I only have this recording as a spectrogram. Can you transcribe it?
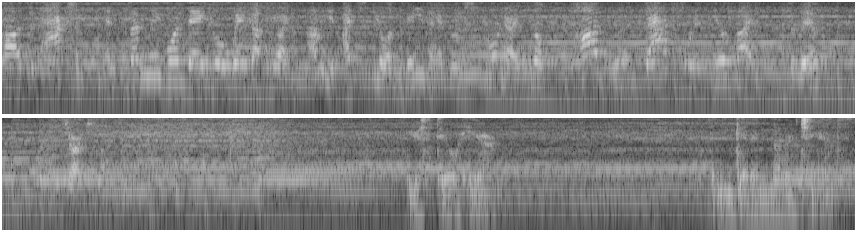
positive action. And suddenly one day you'll wake up and you're like, I don't I just feel amazing. I feel extraordinary. I feel positive. And that's what it feels like to live the charged life. You're still here. And you get another chance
